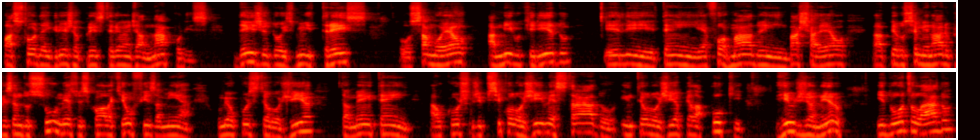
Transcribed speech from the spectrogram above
pastor da Igreja Presbiteriana de Anápolis desde 2003. O Samuel, amigo querido, ele tem é formado em bacharel ah, pelo Seminário Cristão do Sul, mesma escola que eu fiz a minha o meu curso de teologia. Também tem ao curso de psicologia e mestrado em teologia pela PUC, Rio de Janeiro. E do outro lado,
